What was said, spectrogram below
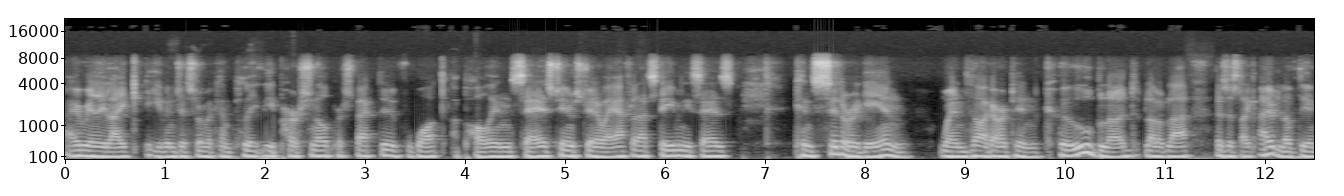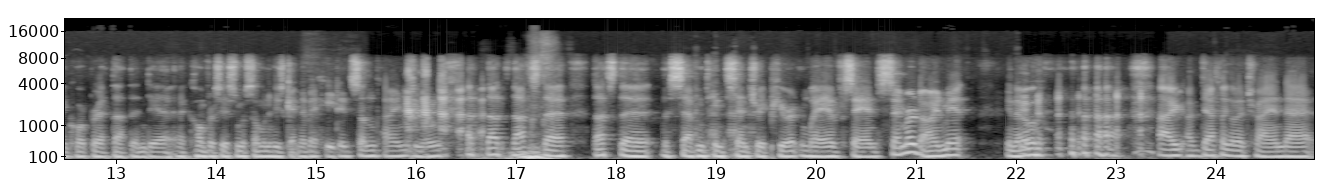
I really like, even just from a completely personal perspective, what Apollyon says to him straight away after that, Stephen. He says, Consider again when thou art in cool blood, blah, blah, blah. It's just like, I would love to incorporate that into a, a conversation with someone who's getting a bit heated sometimes, you know. that, that, that's the that's the, the 17th century Puritan way of saying, simmer down, mate. You know, I, I'm definitely going to try and uh,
